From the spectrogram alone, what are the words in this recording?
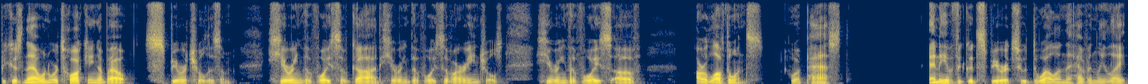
Because now when we're talking about spiritualism, hearing the voice of God, hearing the voice of our angels, hearing the voice of our loved ones who have passed, any of the good spirits who dwell in the heavenly light,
